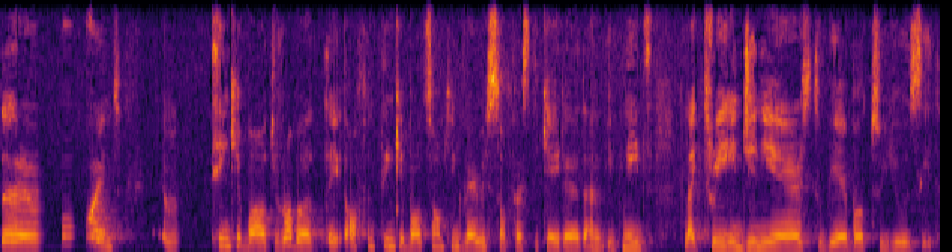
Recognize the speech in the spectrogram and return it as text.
the point think about robot they often think about something very sophisticated and it needs like three engineers to be able to use it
